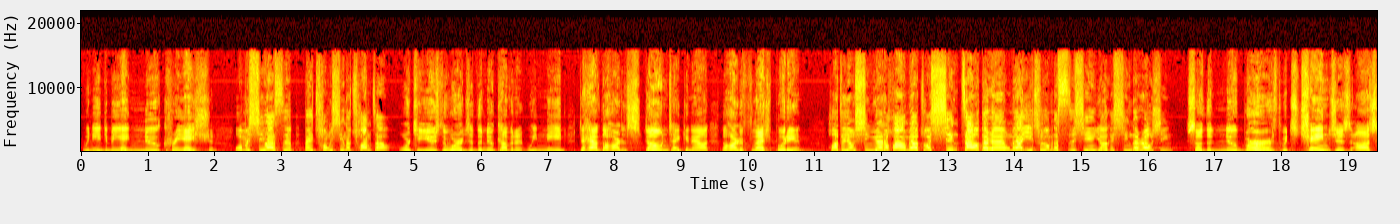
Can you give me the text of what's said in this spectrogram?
We need to be a new creation. 我们希望是被重新的创造。 Or to use the words of the new covenant, we need to have the heart of stone taken out, the heart of flesh put in. 或者用新约的话，我们要做新造的人，我们要移出我们的实心，有一个新的肉心。 So the new birth, which changes us,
